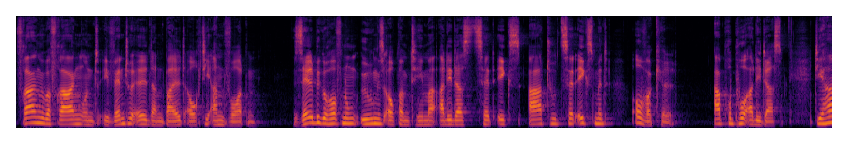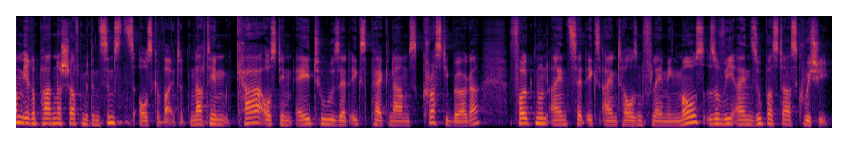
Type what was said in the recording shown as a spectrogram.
Fragen über Fragen und eventuell dann bald auch die Antworten. Selbige Hoffnung übrigens auch beim Thema Adidas ZX A2ZX mit Overkill. Apropos Adidas. Die haben ihre Partnerschaft mit den Simpsons ausgeweitet. Nach dem K aus dem A2ZX Pack namens Krusty Burger folgt nun ein ZX1000 Flaming Mouse sowie ein Superstar Squishy.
